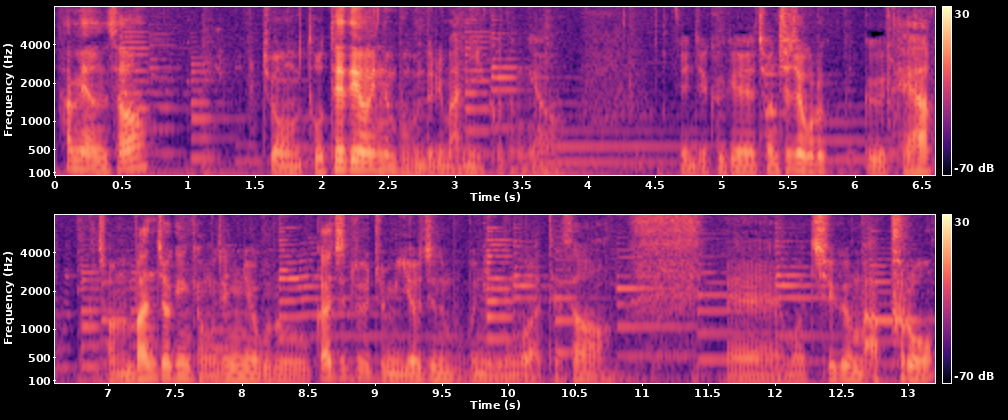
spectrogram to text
하면서 좀 도태되어 있는 부분들이 많이 있거든요. 이제 그게 전체적으로 그 대학 전반적인 경쟁력으로까지도 좀 이어지는 부분이 있는 것 같아서 예, 뭐 지금 앞으로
